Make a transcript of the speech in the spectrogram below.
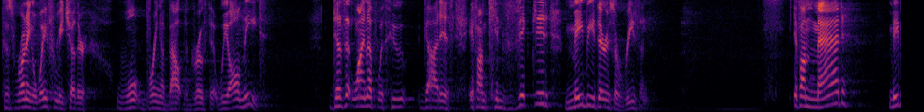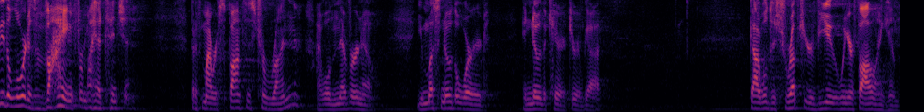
Because running away from each other won't bring about the growth that we all need. Does it line up with who God is? If I'm convicted, maybe there is a reason. If I'm mad, Maybe the Lord is vying for my attention. But if my response is to run, I will never know. You must know the word and know the character of God. God will disrupt your view when you're following him.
